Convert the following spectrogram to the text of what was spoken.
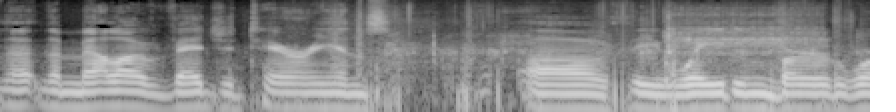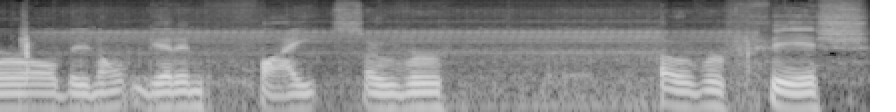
the, the mellow vegetarians of the wading bird world. They don't get in fights over over fish.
